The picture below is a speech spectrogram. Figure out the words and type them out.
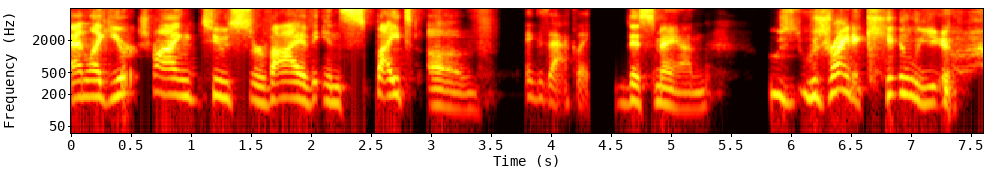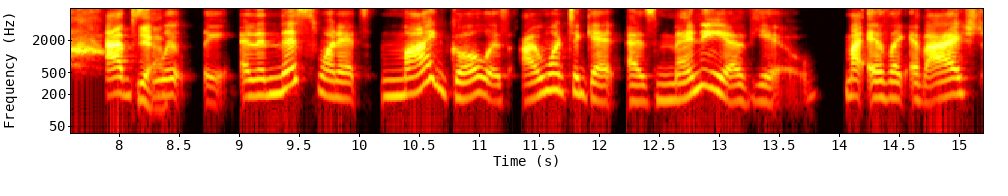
And like you're trying to survive in spite of Exactly. this man who's who's trying to kill you. Absolutely. And in this one, it's my goal is I want to get as many of you. My it's like if I sh-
